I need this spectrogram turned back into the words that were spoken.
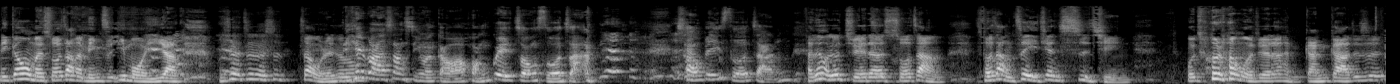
你跟我们所长的名字一模一样。”我觉得真的是在我人生中你可以把它上新闻稿啊，黄贵忠所长，长兵所长，反正我就觉得所长所长这一件事情。我就让我觉得很尴尬，就是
